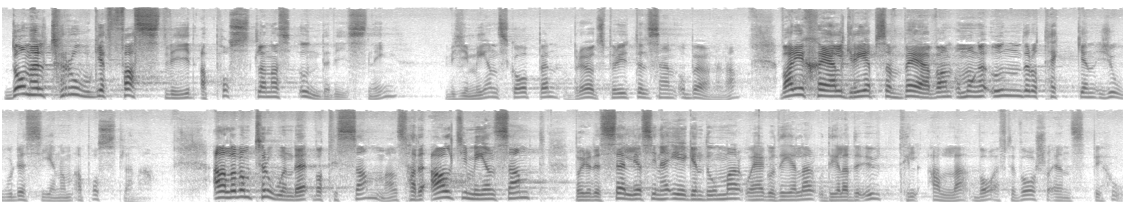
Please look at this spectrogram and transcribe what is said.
De höll troget fast vid apostlarnas undervisning, vid gemenskapen, brödsbrytelsen och bönerna. Varje själ greps av bävan och många under och tecken gjordes genom apostlarna. Alla de troende var tillsammans, hade allt gemensamt, började sälja sina egendomar och ägodelar och delade ut till alla var efter vars och ens behov.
